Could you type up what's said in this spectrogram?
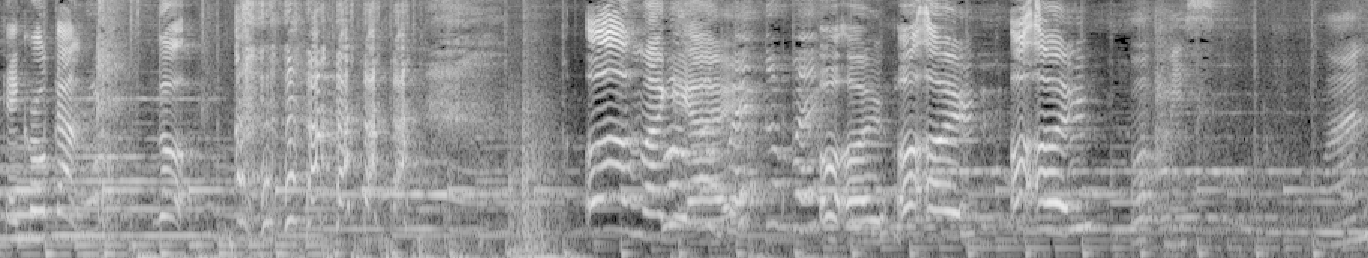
Okay, crawl gun. Go. oh, Muggy. Uh oh. Uh oh. Uh oh. Oh, miss. One.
